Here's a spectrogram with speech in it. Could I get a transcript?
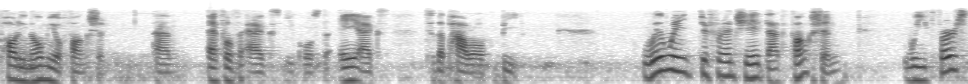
polynomial function, um, f of x equals to ax to the power of b. When we differentiate that function, we first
